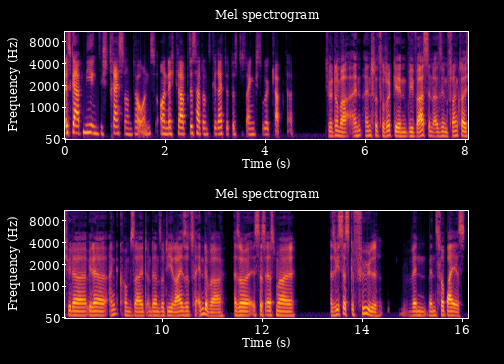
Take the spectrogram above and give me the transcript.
es gab nie irgendwie Stress unter uns. Und ich glaube, das hat uns gerettet, dass das eigentlich so geklappt hat. Ich würde nochmal ein, einen Schritt zurückgehen. Wie war es denn, als ihr in Frankreich wieder, wieder angekommen seid und dann so die Reise zu Ende war? Also ist das erstmal, also wie ist das Gefühl, wenn es vorbei ist?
